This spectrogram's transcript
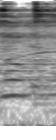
더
